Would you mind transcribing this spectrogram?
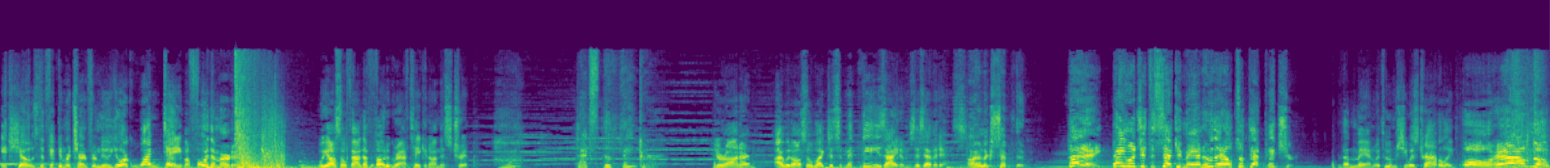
It shows the victim returned from New York one day before the murder. We also found a photograph taken on this trip. Huh? That's the thinker. Your Honor, I would also like to submit these items as evidence. I'll accept them. Hey! Hang on just a second, man. Who the hell took that picture? The man with whom she was traveling. Oh, hell no!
